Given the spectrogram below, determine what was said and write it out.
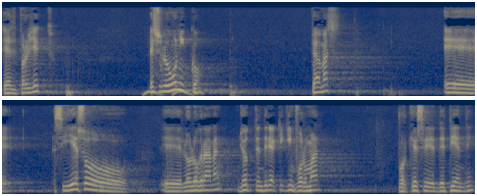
el proyecto. Es lo único. Pero además, eh, si eso eh, lo lograran, yo tendría aquí que informar por qué se detiene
